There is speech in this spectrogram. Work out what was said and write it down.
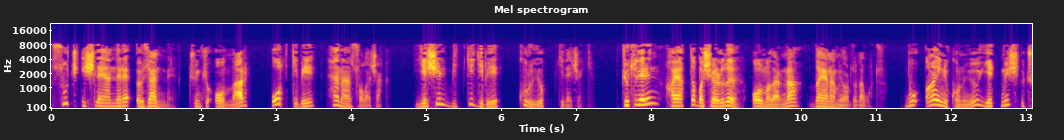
Suç işleyenlere özenme. Çünkü onlar ot gibi hemen solacak. Yeşil bitki gibi kuruyup gidecek. Kötülerin hayatta başarılı olmalarına dayanamıyordu Davut. Bu aynı konuyu 73.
